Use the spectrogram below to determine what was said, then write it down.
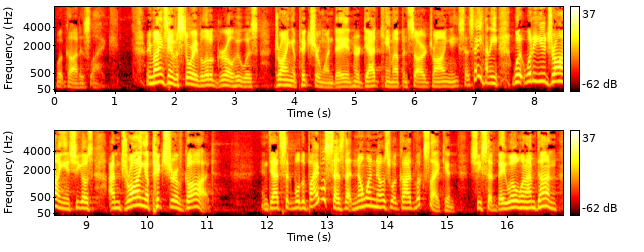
what God is like. Reminds me of a story of a little girl who was drawing a picture one day, and her dad came up and saw her drawing, and he says, Hey, honey, what, what are you drawing? And she goes, I'm drawing a picture of God. And dad said, Well, the Bible says that no one knows what God looks like. And she said, They will when I'm done.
